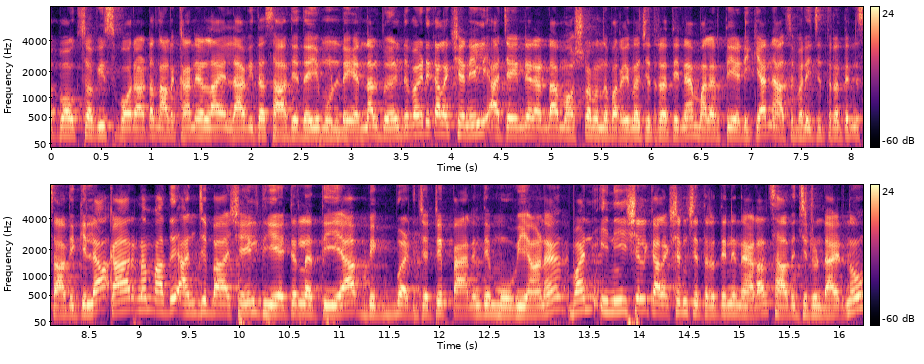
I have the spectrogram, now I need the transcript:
ബോക്സ് ഓഫീസ് പോരാട്ടം നടക്കാനുള്ള എല്ലാവിധ സാധ്യതയും ഉണ്ട് എന്നാൽ വേൾഡ് വൈഡ് കളക്ഷനിൽ അജയന്റെ രണ്ടാം മോഷണം എന്ന് പറയുന്ന ചിത്രത്തിനെ മലർത്തിയടിക്കാൻ ആസിഫ് അലി ചിത്രത്തിന് സാധിക്കില്ല. കാരണം അത് അഞ്ച് ഭാഷയിൽ തിയേറ്ററിലെത്തിയ ബിഗ് ബഡ്ജറ്റ് പാൻ ഇന്ത്യൻ മൂവിയാണ്. വൻ ഇനീഷ്യൽ കളക്ഷൻ ചിത്രത്തിന് നേടാൻ സാധിച്ചിട്ടുണ്ടായിരുന്നു.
